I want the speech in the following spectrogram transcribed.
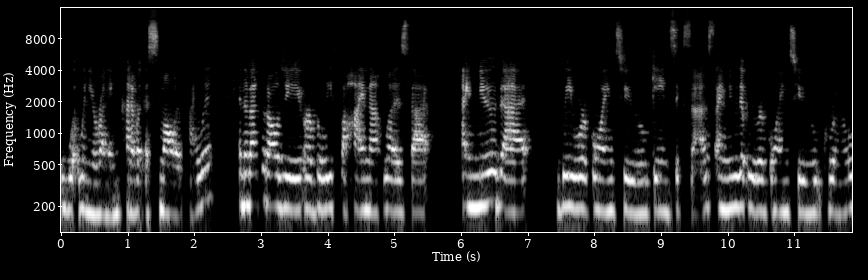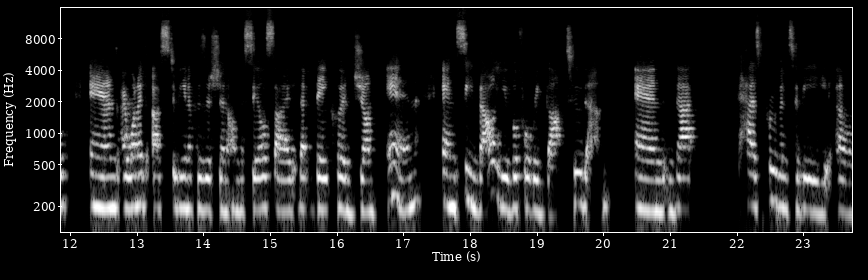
when you're running kind of like a smaller pilot and the methodology or belief behind that was that i knew that we were going to gain success. I knew that we were going to grow. And I wanted us to be in a position on the sales side that they could jump in and see value before we got to them. And that has proven to be uh,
